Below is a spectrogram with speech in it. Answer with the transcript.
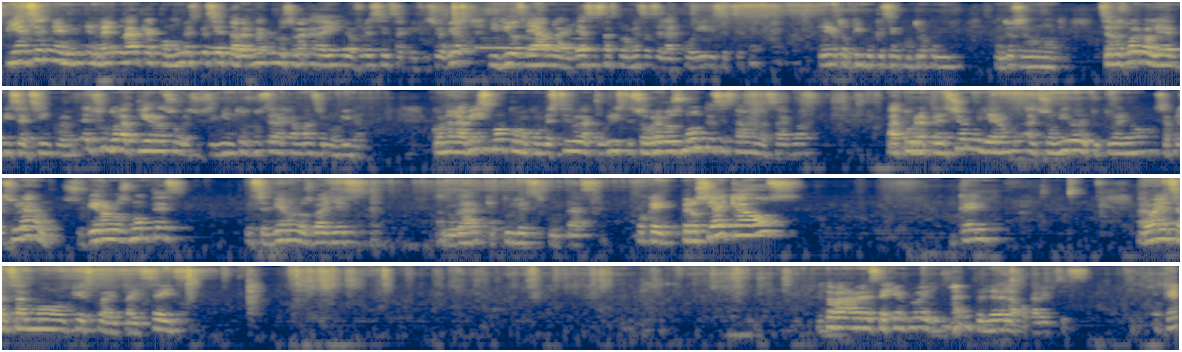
Piensen en, el arca como una especie de tabernáculo, se baja de ahí y le ofrece el sacrificio a Dios, y Dios le habla le hace estas promesas del arco iris, etc. Hay otro tipo que se encontró con, con Dios en un monte. Se los vuelvo a leer, dice el 5. Él fundó la tierra sobre sus cimientos, no será jamás removida. Con el abismo como con vestido la cubriste, sobre los montes estaban las aguas. A tu reprensión huyeron, al sonido de tu trueno se apresuraron, subieron los montes, descendieron los valles al lugar que tú les juntaste. Ok, pero si hay caos, ok, ahora váyanse al Salmo que es 46. Ahorita van a ver este ejemplo y van a entender el Apocalipsis. ¿Ok?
